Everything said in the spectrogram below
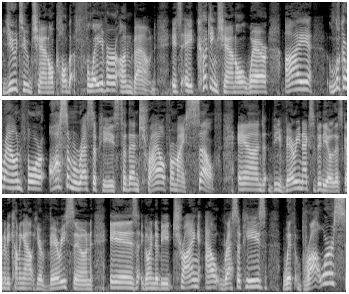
YouTube channel called Flavor Unbound. It's a cooking channel where I look around for awesome recipes to then try out for myself. And the very next video that's going to be coming out here very soon is going to be trying out recipes with bratwurst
